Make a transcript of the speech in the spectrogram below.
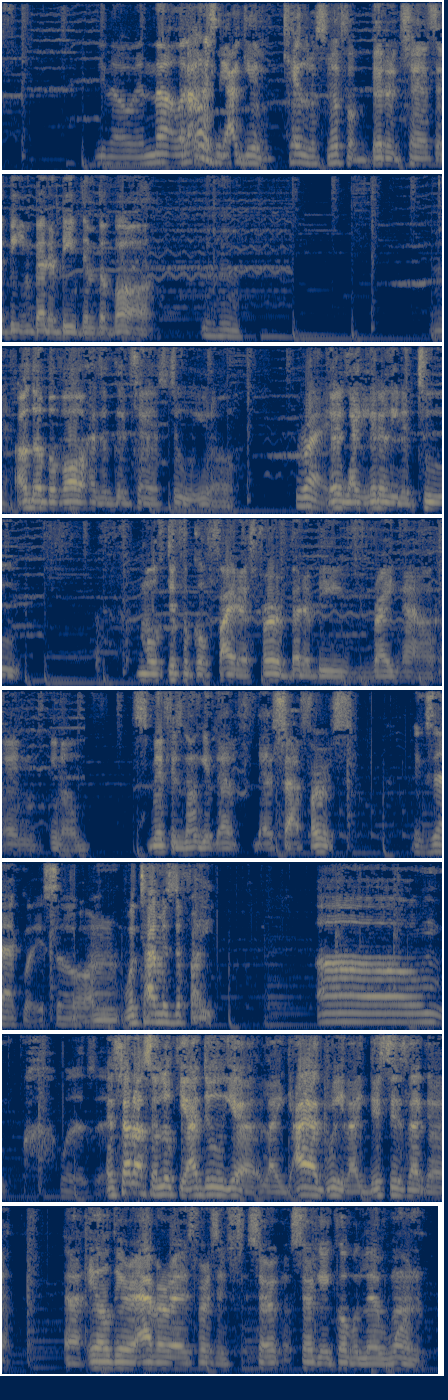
You know, and not like And honestly, I give Caleb Smith a better chance at beating Beterbiev than Bivol. hmm Although Bivol has a good chance too, you know. right. They're like literally the two most difficult fighters for Better be right now, and you know Smith is gonna get that that shot first. Exactly. So, So, um, what time is the fight? um, what is it? And shout out to Luki. I do, yeah. Like I agree. Like this is like a, a Eleider Alvarez versus Ser- Sergey Kovalev one.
